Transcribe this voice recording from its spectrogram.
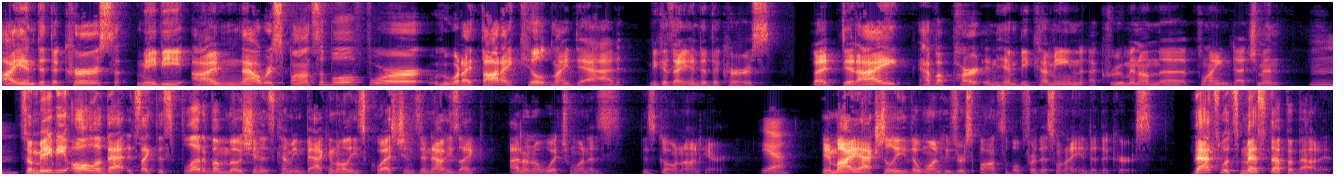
I ended the curse. Maybe I'm now responsible for who what I thought I killed my dad because I ended the curse. But did I have a part in him becoming a crewman on the Flying Dutchman? Hmm. So maybe all of that, it's like this flood of emotion is coming back and all these questions. And now he's like, I don't know which one is is going on here. Yeah. Am I actually the one who's responsible for this when I ended the curse? That's what's messed up about it.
